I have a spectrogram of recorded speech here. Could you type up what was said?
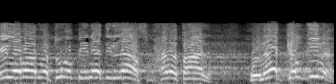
إلا بعد ما توقف بين يد الله سبحانه وتعالى. هناك الغنى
